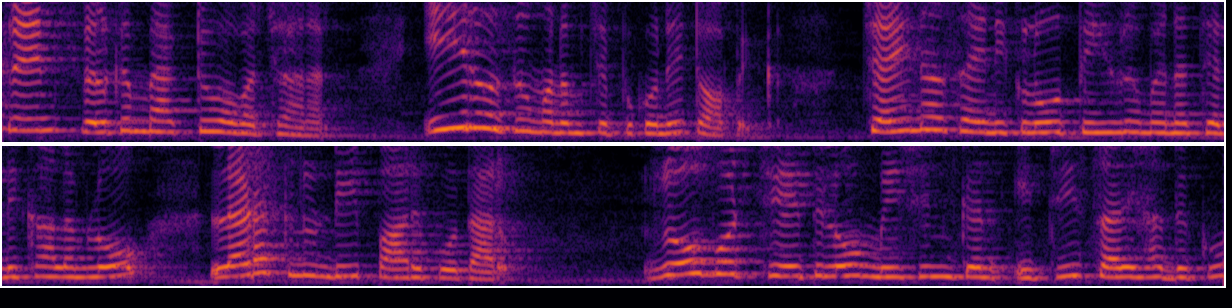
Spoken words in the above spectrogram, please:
Friends welcome back to our channel ఈరోజు మనం చెప్పుకునే టాపిక్ చైనా సైనికులు తీవ్రమైన చలికాలంలో లడక్ నుండి పారిపోతారు. రోబోట్ చేతిలో మిషన్ గన్ ఇచ్చి సరిహద్దుకు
